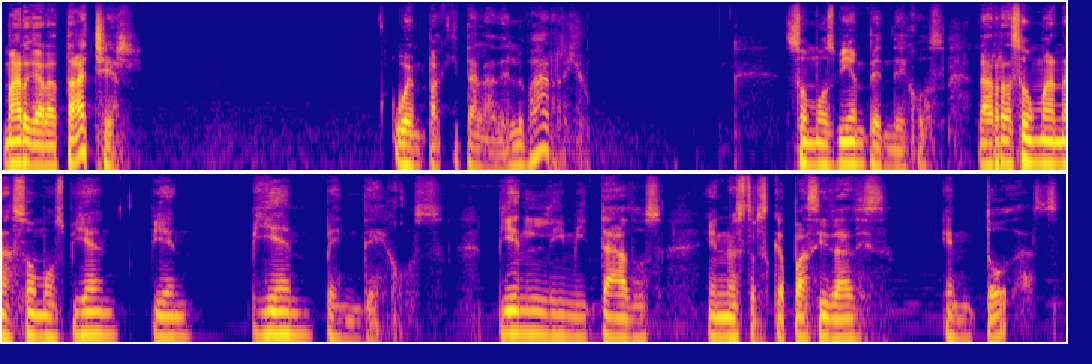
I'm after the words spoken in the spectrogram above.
Margaret Thatcher. O en Paquita la del barrio. Somos bien pendejos. La raza humana somos bien, bien, bien pendejos. Bien limitados en nuestras capacidades. En todas.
